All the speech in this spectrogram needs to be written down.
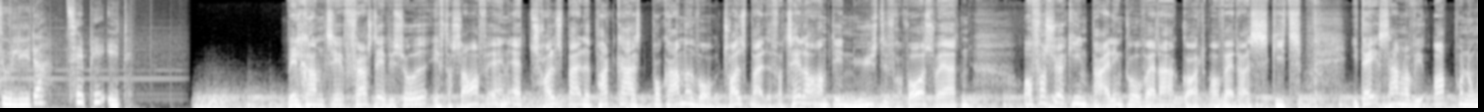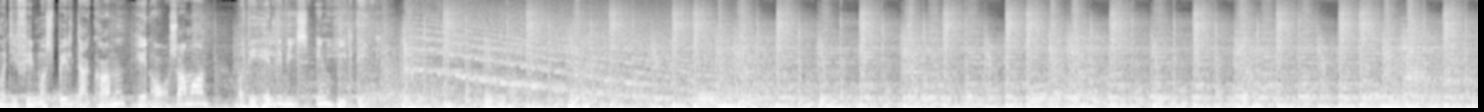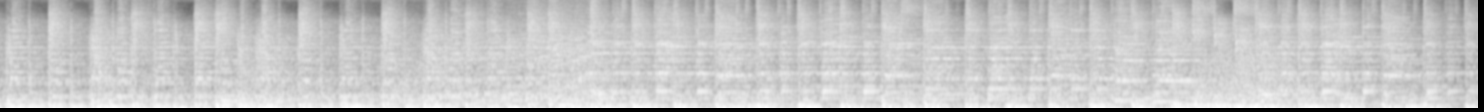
Du lytter til P1. Velkommen til første episode efter sommerferien af Troldspejlet podcast, programmet, hvor Troldspejlet fortæller om det nyeste fra vores verden og forsøger at give en pejling på, hvad der er godt og hvad der er skidt. I dag samler vi op på nogle af de film og spil, der er kommet hen over sommeren, og det er heldigvis en hel del.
